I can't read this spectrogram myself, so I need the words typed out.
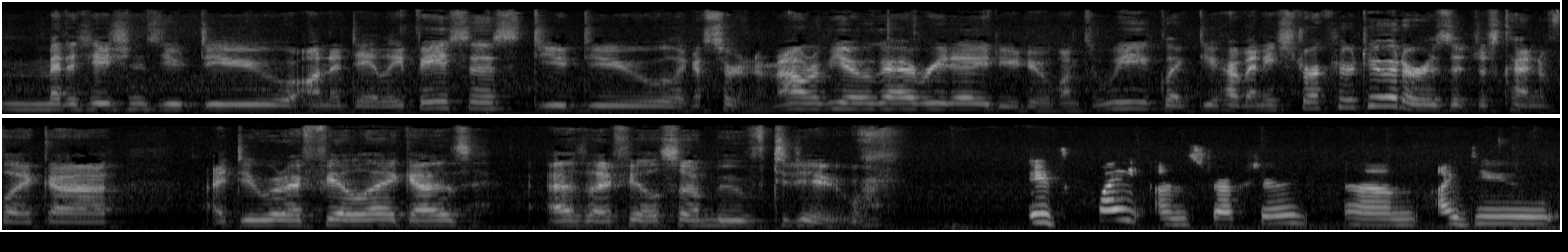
meditations you do on a daily basis? Do you do like a certain amount of yoga every day? Do you do it once a week? Like, do you have any structure to it, or is it just kind of like uh, I do what I feel like as as I feel so moved to do? It's quite unstructured. Um, I do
